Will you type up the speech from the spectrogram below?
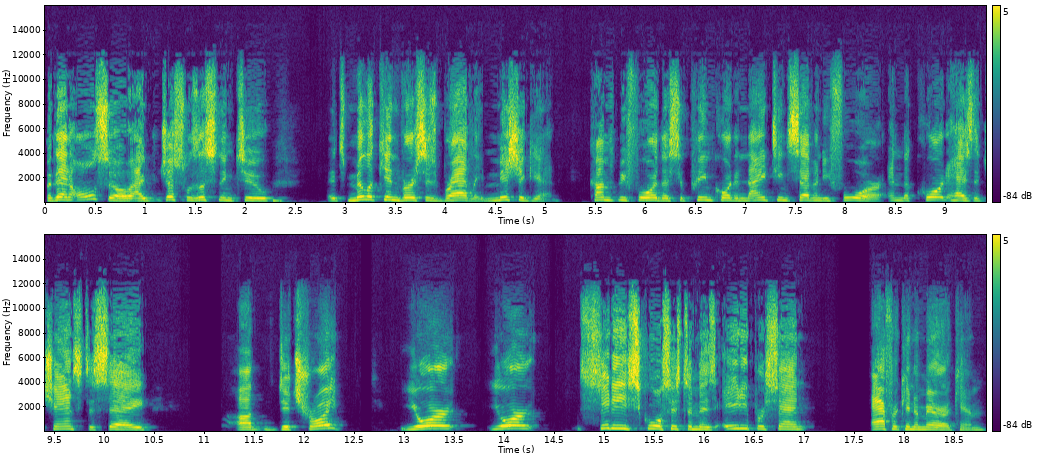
But then also, I just was listening to it's Milliken versus Bradley, Michigan comes before the Supreme Court in 1974, and the court has the chance to say uh, Detroit, your your city school system is 80% African American.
